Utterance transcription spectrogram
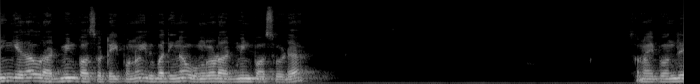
நீங்கள் ஏதாவது ஒரு அட்மின் பாஸ்வேர்ட் டைப் பண்ணணும். இது பார்த்தீங்கன்னா உங்களோட அட்மின் பாஸ்வேர்டு ஸோ நான் இப்போ வந்து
